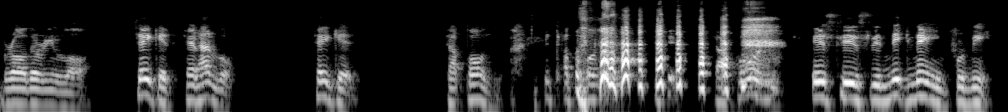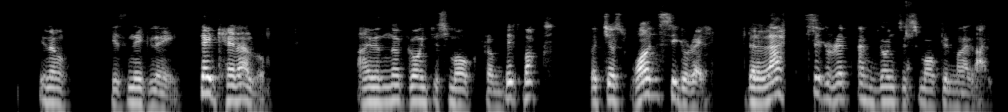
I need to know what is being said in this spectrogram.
brother-in-law take it gerardo take it tapon tapon tapon is his nickname for me you know, his nickname. Take Gerardo. I am not going to smoke from this box, but just one cigarette. The last cigarette I'm going to smoke in my life.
